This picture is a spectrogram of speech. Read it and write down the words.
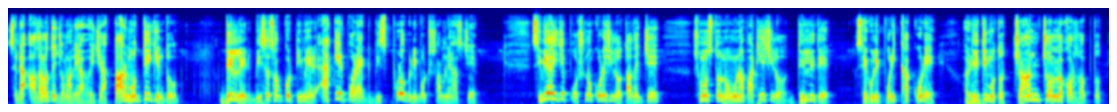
সেটা আদালতে জমা দেওয়া হয়েছে। আর তার মধ্যেই কিন্তু দিল্লির বিশেষজ্ঞ টিমের একের পর এক বিস্ফোরক রিপোর্ট সামনে আসছে। সিবিআই যে প্রশ্ন করেছিল, তাদের যে সমস্ত নমুনা পাঠিয়েছিল দিল্লিতে। সেগুলি পরীক্ষা করে রীতিমতো চাঞ্চল্যকর সব তথ্য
